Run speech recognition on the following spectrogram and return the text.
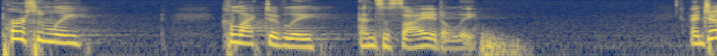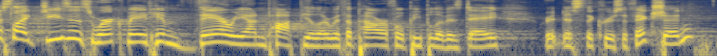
personally, collectively, and societally. And just like Jesus' work made him very unpopular with the powerful people of his day, witness the crucifixion,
